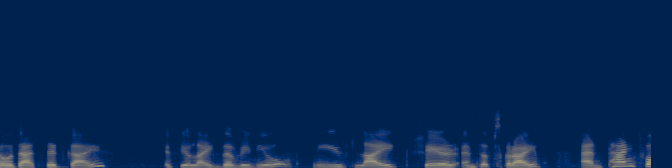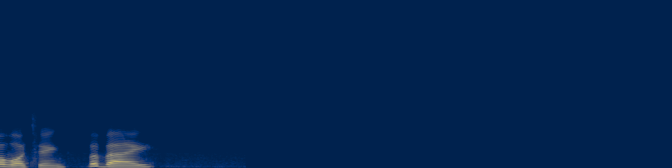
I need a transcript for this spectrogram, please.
So that's it, guys. If you like the video, please like, share, and subscribe. And thanks for watching. Bye bye.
